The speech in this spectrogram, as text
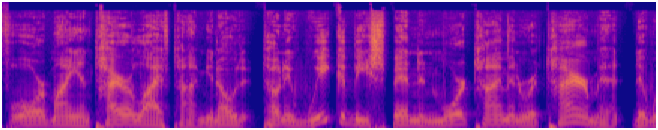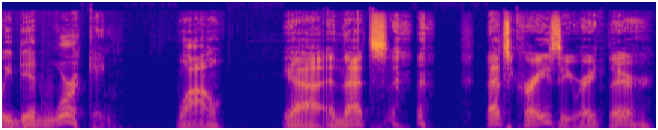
for my entire lifetime. You know, Tony, we could be spending more time in retirement than we did working. Wow. Yeah, and that's that's crazy right there.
